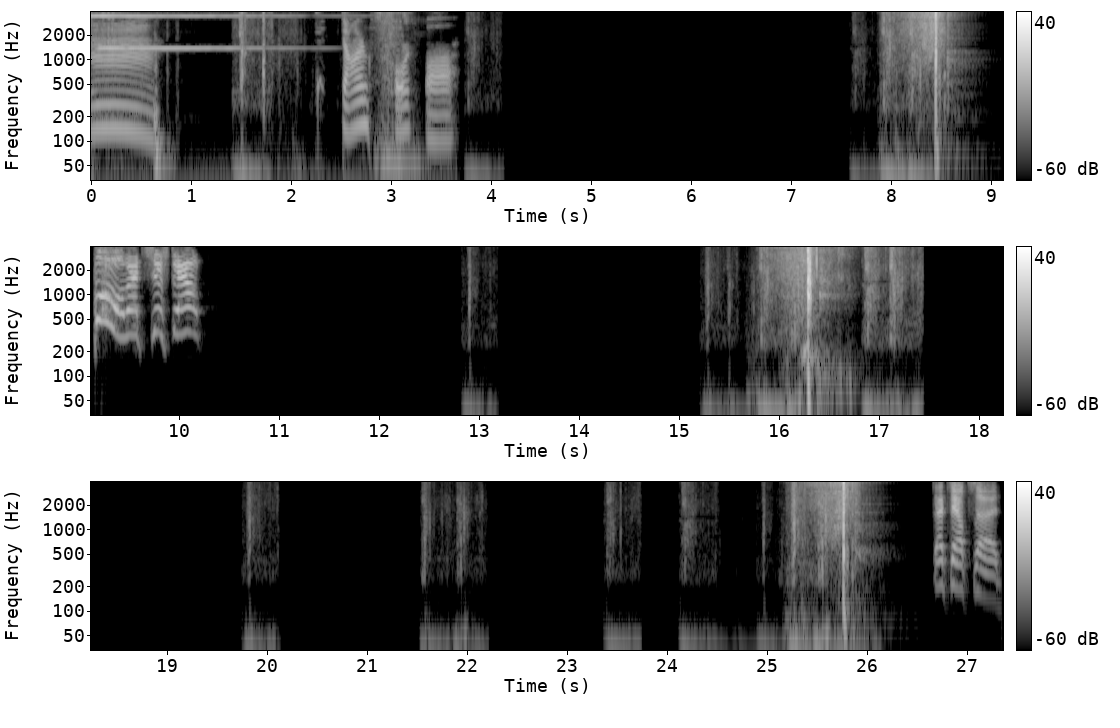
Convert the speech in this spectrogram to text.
Mmm. Darn fork that's just out. That's outside.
